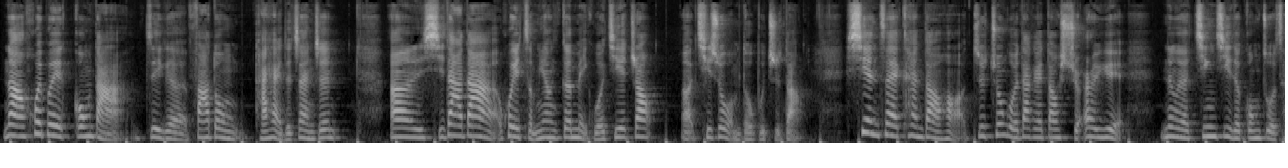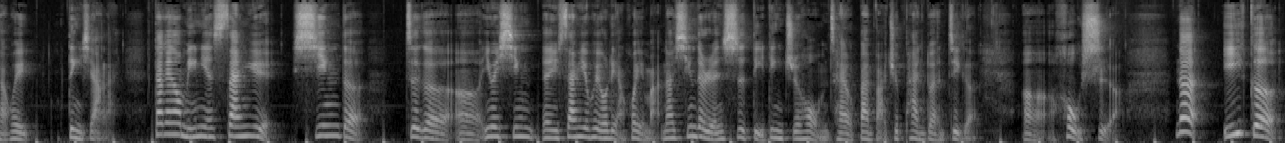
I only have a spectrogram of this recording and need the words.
那会不会攻打这个发动台海的战争？啊、呃，习大大会怎么样跟美国接招？啊、其实我们都不知道。现在看到哈，这中国大概到十二月，那个经济的工作才会定下来。大概到明年三月，新的这个呃，因为新呃三月会有两会嘛，那新的人事抵定之后，我们才有办法去判断这个呃后事啊。那一个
